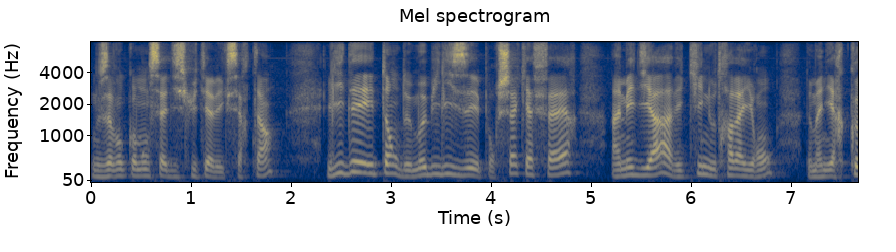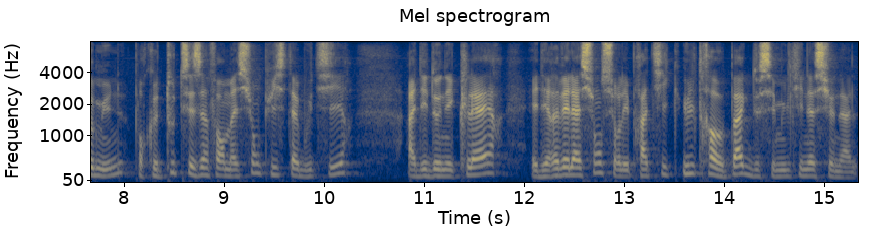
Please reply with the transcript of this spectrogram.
Nous avons commencé à discuter avec certains. L'idée étant de mobiliser pour chaque affaire un média avec qui nous travaillerons de manière commune pour que toutes ces informations puissent aboutir à des données claires et des révélations sur les pratiques ultra opaques de ces multinationales,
